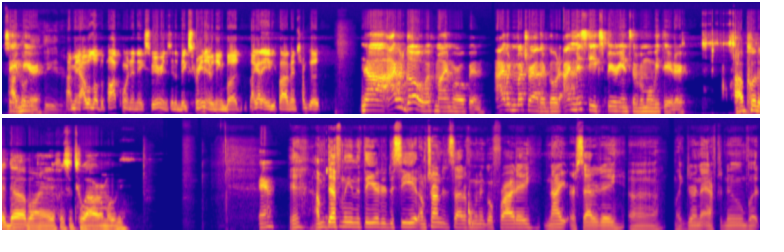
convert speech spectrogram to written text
Same go to here. the theater. I mean, I would love the popcorn and the experience and the big screen and everything, but I got an 85 inch. I'm good. Nah, I would go if mine were open. I would much rather go. To, I miss the experience of a movie theater. I put a dub on it if it's a two-hour movie. Yeah. Yeah, I'm definitely in the theater to see it. I'm trying to decide if I'm gonna go Friday night or Saturday, uh, like during the afternoon. But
